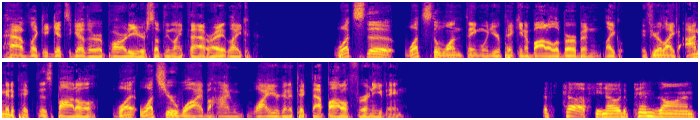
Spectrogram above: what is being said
have like a get together or party or something like that, right? Like what's the what's the one thing when you're picking a bottle of bourbon? Like if you're like i'm going to pick this bottle what what's your why behind why you're going to pick that bottle for an evening? That's tough you know it depends on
